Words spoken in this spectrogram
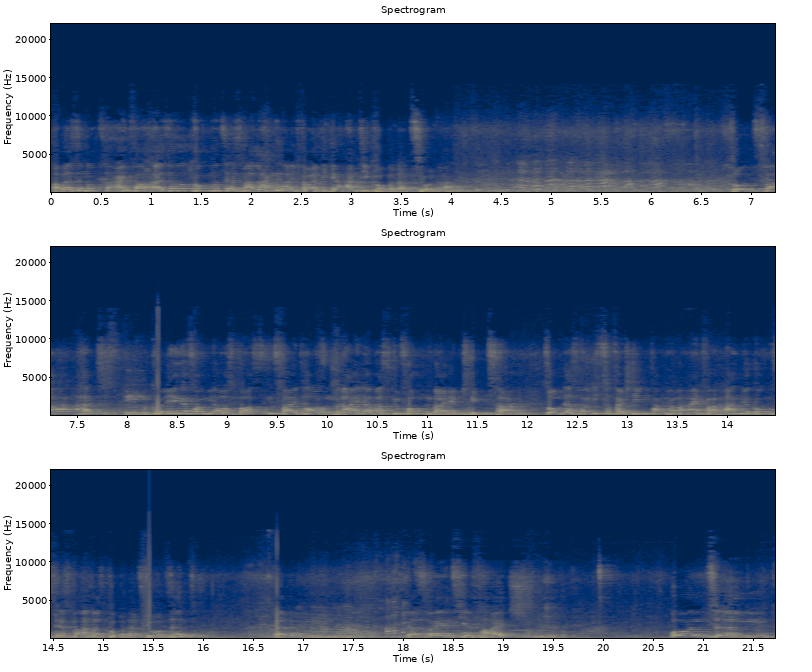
Aber es ist noch zu einfach, also gucken wir uns erstmal langreichweitige Antikorrelation an. So, und zwar hat ein Kollege von mir aus Boston 2003 da was gefunden bei den Primzahlen. So, um das wirklich zu verstehen, fangen wir mal einfach an. Wir gucken uns erstmal an, was Korrelationen sind. Ähm, das war jetzt hier falsch. Und ähm,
